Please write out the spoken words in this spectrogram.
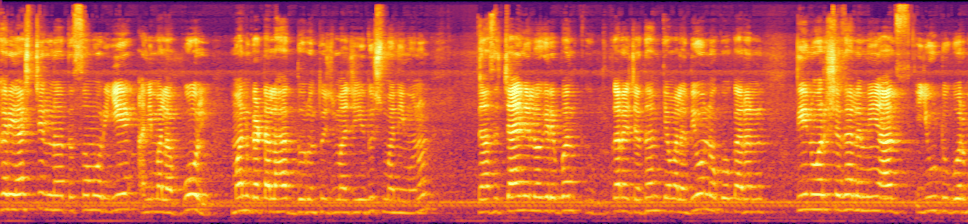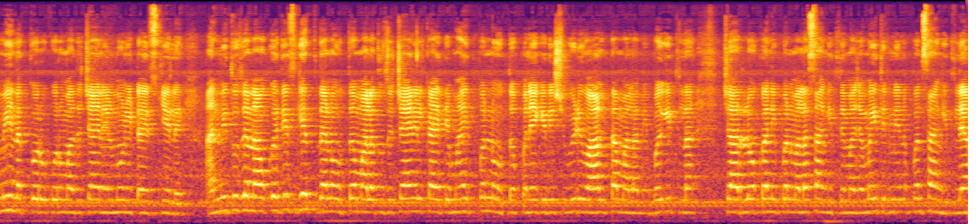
खरी असशील ना तर समोर ये आणि मला बोल. मनगटाला हात धरून तुझी माझी ही दुश्मनी म्हणून. तर असं चॅनेल वगैरे बंद करायच्या धमक्या मला देऊ नको कारण तीन वर्ष झालं मी आज यूट्यूबवर मेहनत करू करू माझं चॅनल मॉनिटाईज आहे आणि मी तुझं नाव कधीच घेतलं नव्हतं. मला तुझं चॅनल काय ते माहीत पण नव्हतं. पण एके दिवशी व्हिडिओ आलता मला. मी बघितला. चार लोकांनी पण मला सांगितले. माझ्या मैत्रिणीनं पण सांगितल्या.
